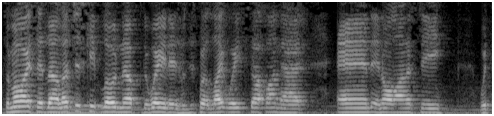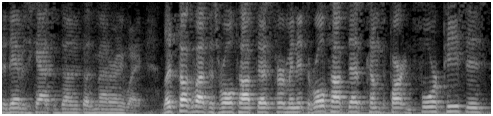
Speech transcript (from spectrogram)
So my wife said, no, let's just keep loading up the way it is. We'll just put lightweight stuff on that. And in all honesty, with the damage the cats have done, it doesn't matter anyway. Let's talk about this roll top desk for a minute. The roll top desk comes apart in four pieces.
